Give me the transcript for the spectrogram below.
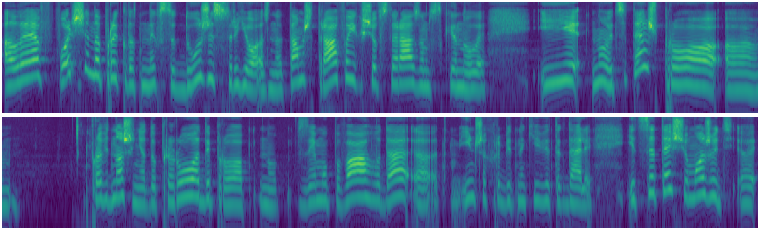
Але в Польщі, наприклад, у них все дуже серйозно. Там штрафи, якщо все разом скинули. І ну, це теж про. Про відношення до природи, про ну, взаємоповагу да, е, там, інших робітників і так далі. І це те, що можуть е,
